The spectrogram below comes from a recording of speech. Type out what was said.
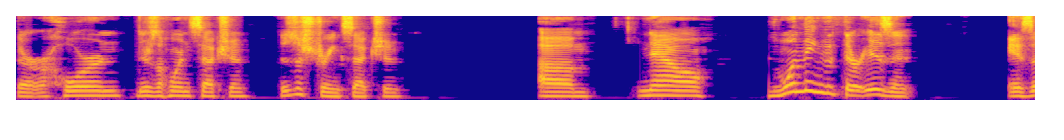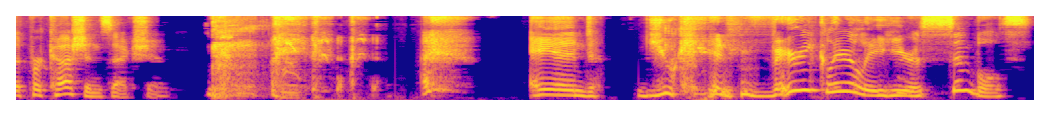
There are horn. There's a horn section. There's a string section. Um, now one thing that there isn't is a percussion section, and you can very clearly hear cymbals.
